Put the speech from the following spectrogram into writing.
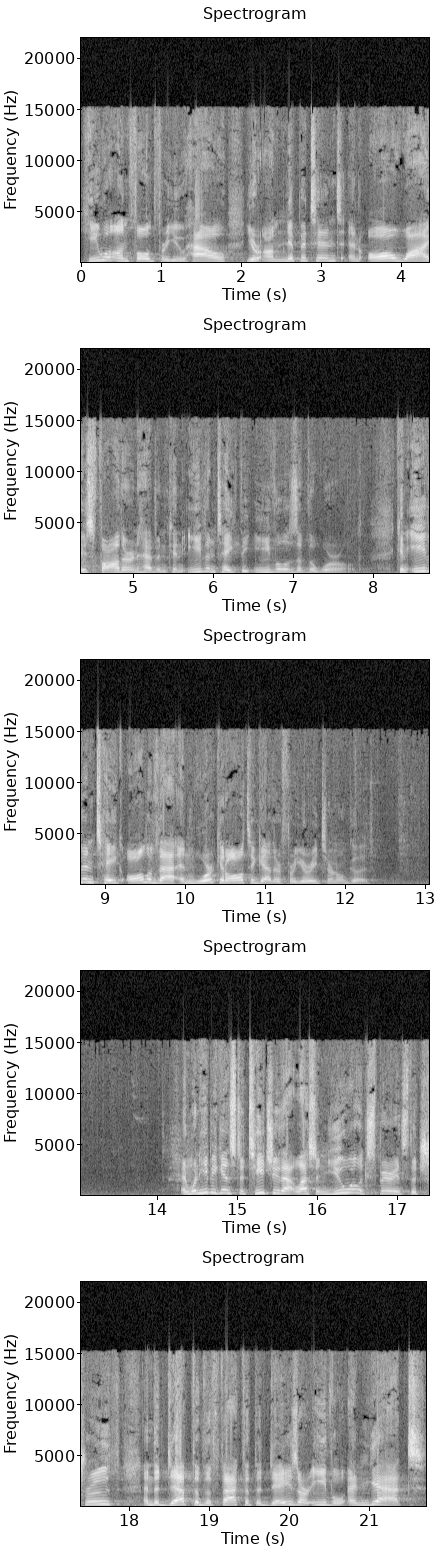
he will unfold for you how your omnipotent and all wise Father in heaven can even take the evils of the world, can even take all of that and work it all together for your eternal good. And when he begins to teach you that lesson, you will experience the truth and the depth of the fact that the days are evil, and yet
